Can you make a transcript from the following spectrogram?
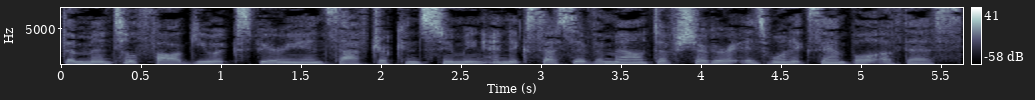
The mental fog you experience after consuming an excessive amount of sugar is one example of this.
